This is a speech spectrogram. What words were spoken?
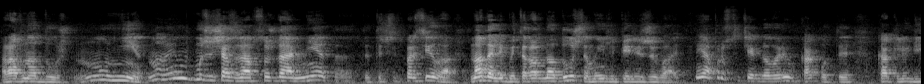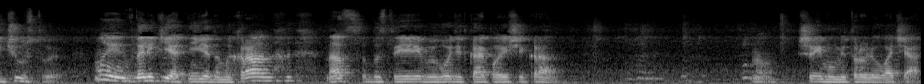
а, равнодушны. Ну нет, ну, мы же сейчас же обсуждаем не это. Ты, ты спросила, надо ли быть равнодушным или переживать. Я просто тебе говорю, как вот ты, как люди чувствуют. Мы вдалеке от неведомых ран, нас быстрее выводит кайпающий кран. Ну, Шриму Метролю в очах.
